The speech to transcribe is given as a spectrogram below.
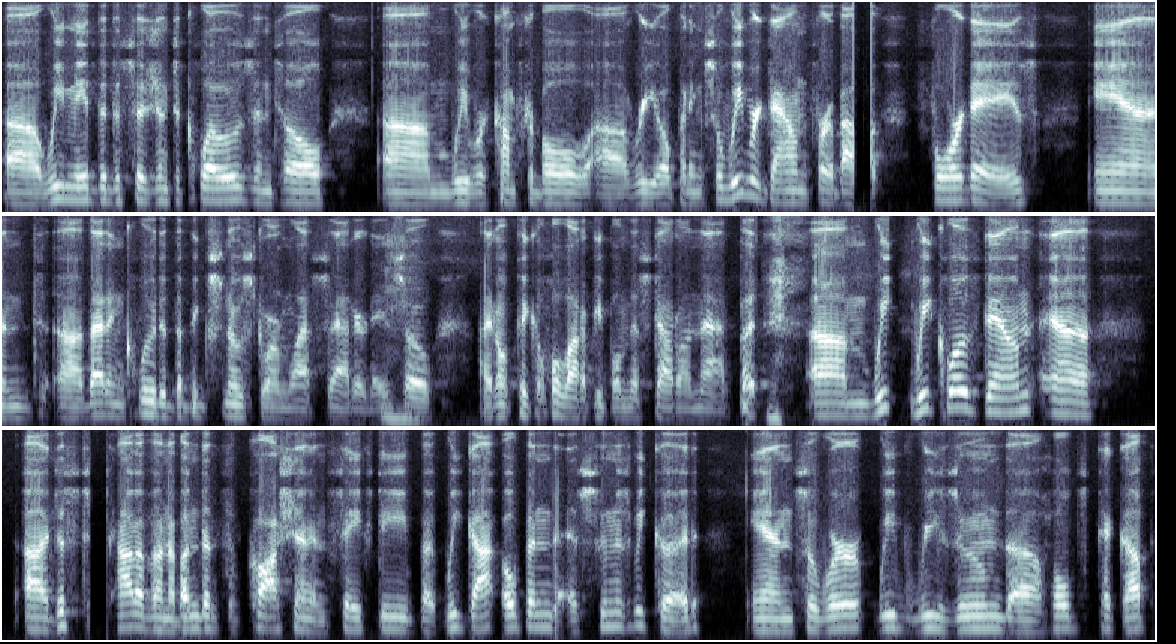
uh, we made the decision to close until um, we were comfortable uh, reopening. So we were down for about four days, and uh, that included the big snowstorm last Saturday. Mm-hmm. So I don't think a whole lot of people missed out on that. But um, we we closed down. Uh, uh, just out of an abundance of caution and safety, but we got opened as soon as we could. And so we're we've resumed uh, holds pickup,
